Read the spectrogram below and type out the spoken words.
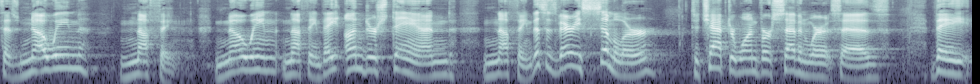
says, knowing nothing. Knowing nothing. They understand nothing. This is very similar to chapter 1, verse 7, where it says, They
